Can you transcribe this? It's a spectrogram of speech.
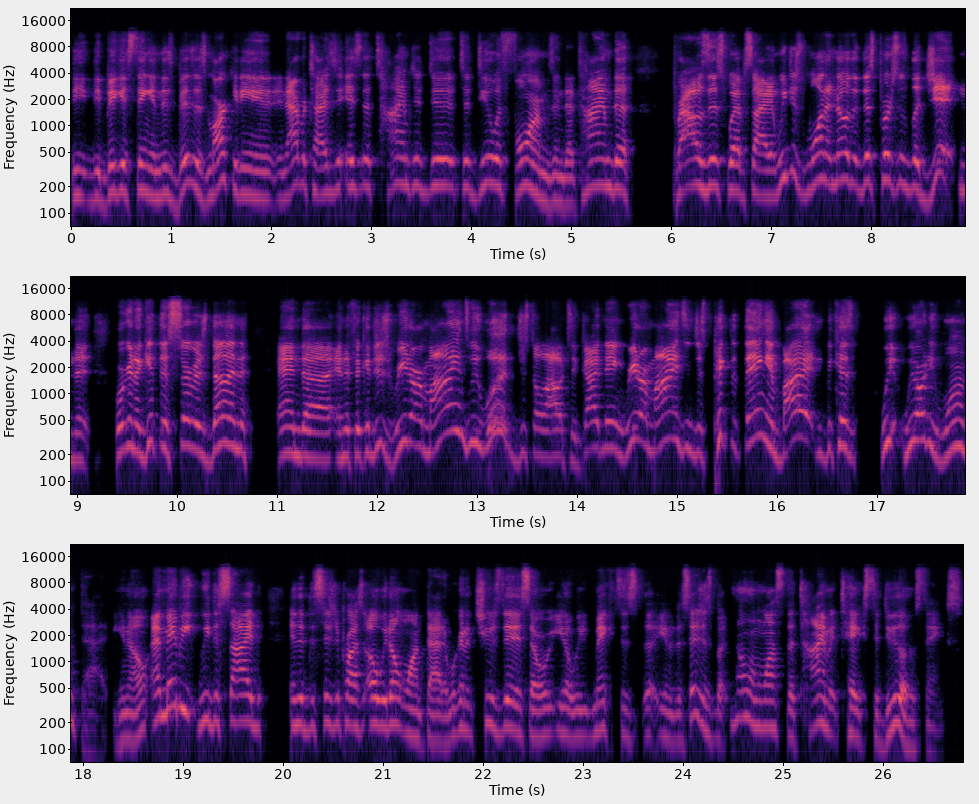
the, the biggest thing in this business marketing and, and advertising is the time to do to deal with forms and the time to browse this website. And we just want to know that this person's legit and that we're going to get this service done and uh and if it could just read our minds we would just allow it to god dang read our minds and just pick the thing and buy it because we we already want that you know? And maybe we decide in the decision process oh we don't want that and we're going to choose this or you know we make this uh, you know decisions but no one wants the time it takes to do those things.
